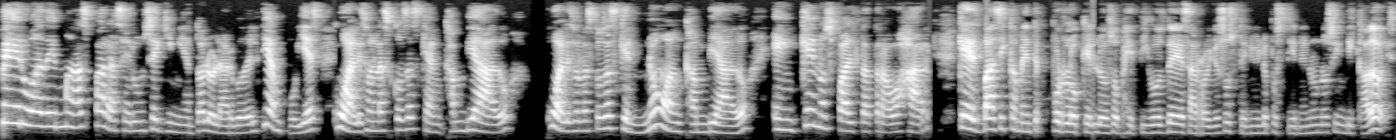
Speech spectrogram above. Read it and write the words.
pero además para hacer un seguimiento a lo largo del tiempo y es cuáles son las cosas que han cambiado cuáles son las cosas que no han cambiado, en qué nos falta trabajar, que es básicamente por lo que los objetivos de desarrollo sostenible pues tienen unos indicadores.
